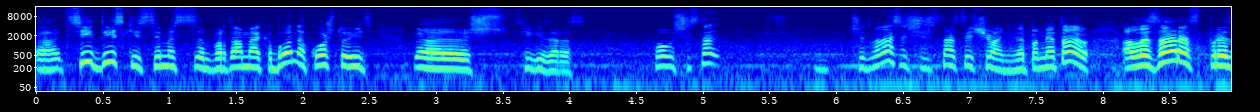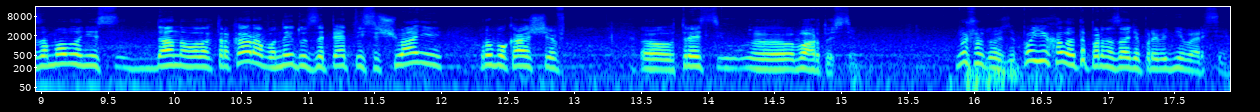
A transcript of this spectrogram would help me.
Е, Ці диски з цими супортами Акебона коштують е, скільки зараз? По 16 чи 12 чи 16 тисяч юанів, не пам'ятаю. Але зараз при замовленні даного електрокара вони йдуть за 5 тисяч юанів, грубо кажучи, в, е, в треть е, вартості. Ну що, друзі, поїхали тепер на задньопривідній версії.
